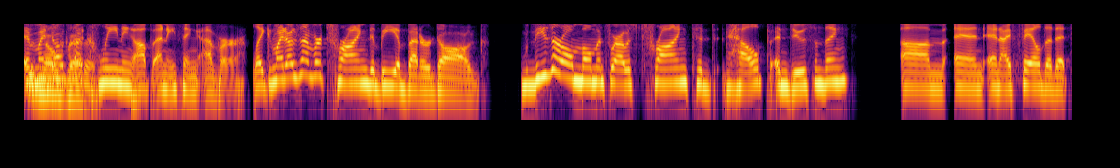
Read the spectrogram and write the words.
and my dog's better. not cleaning up anything ever. Like my dog's never trying to be a better dog. These are all moments where I was trying to d- help and do something, um, and and I failed at it.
